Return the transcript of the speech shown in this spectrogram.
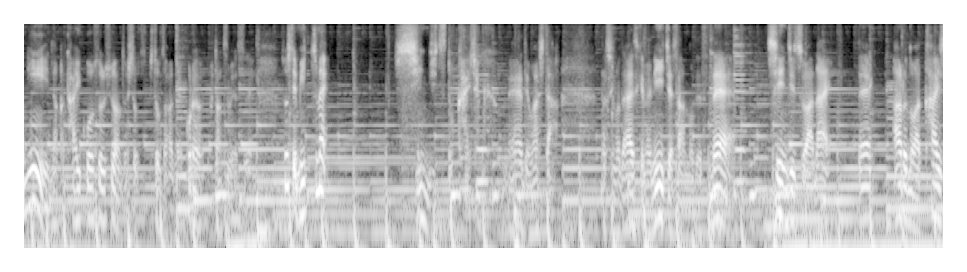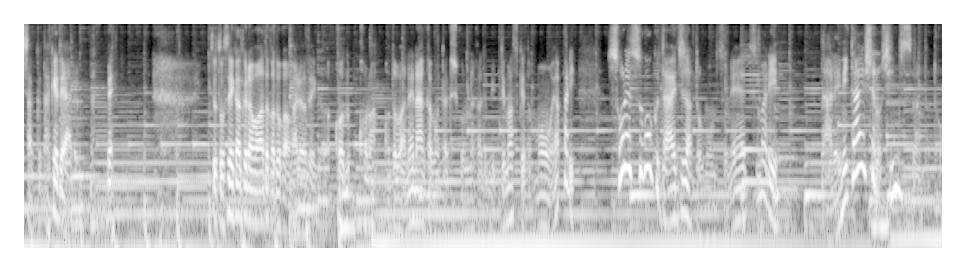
になんか対抗する手段と一つ一つあるね。これが二つ目ですね。そして三つ目。真実と解釈。ね、出ました。私も大好きなニーチェさんのですね、真実はない。ね、あるのは解釈だけである。ね。ちょっと正確なワードかどうかわかりませんけど、このこの言葉ね、何回も私この中でも言ってますけども、やっぱりそれすごく大事だと思うんですよね。つまり、誰に対しての真実なんだと。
